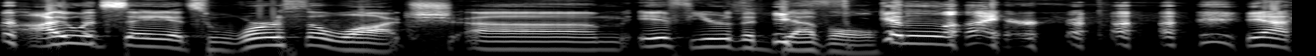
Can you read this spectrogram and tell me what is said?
I would say it's worth a watch. Um, if you're the devil. Fucking liar. yeah,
